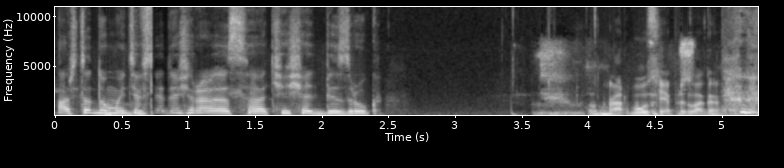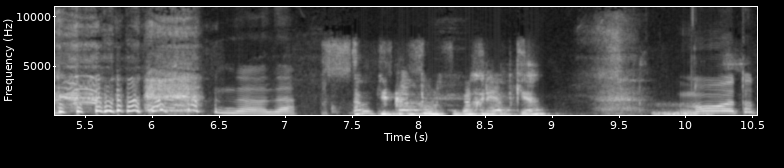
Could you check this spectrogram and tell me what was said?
А что думаете, в следующий раз очищать без рук? арбуз я предлагаю. Да, да. Давайте капусту до хряпки, а? Ну, это,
